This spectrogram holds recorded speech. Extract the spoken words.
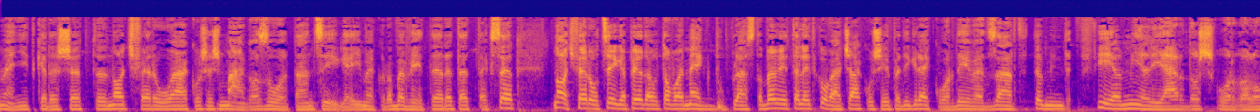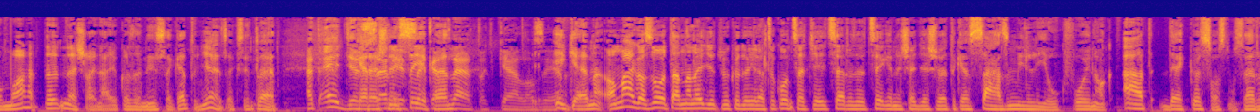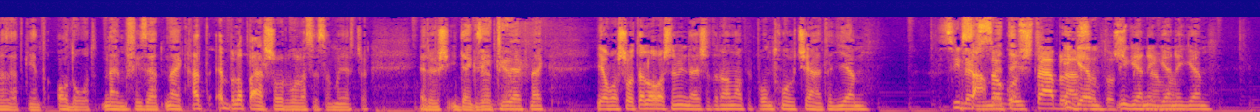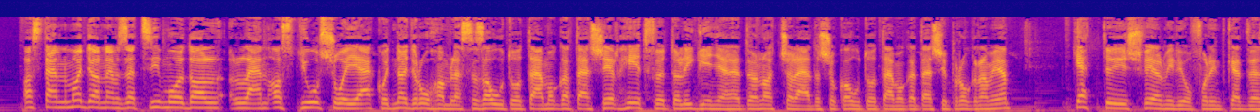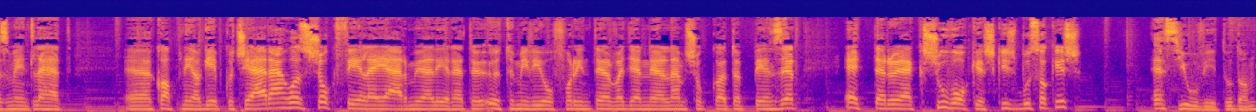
mennyit keresett Nagy Feró Ákos és Mága Zoltán cégei, mekkora bevételre tettek szert. Nagy Feró cége például tavaly megduplázta bevételét, Kovács Ákosé pedig rekord évet zárt, több mint fél milliárdos forgalommal. Hát ne sajnáljuk a zenészeket, ugye ezek szerint lehet Hát egyes keresni zenészeket szépen. lehet, hogy kell azért. igen, a Mága Zoltánnal együttműködő, illetve koncertjeit szervező cégen és egyesületeken 100 milliók folynak át, de közhasznú szervezetként adót nem fizetnek. Hát ebből a pár sorból azt hiszem, hogy ez csak erős idegzetűeknek javasolt elolvasni. Minden esetre a napi.hu csinált egy ilyen Színes, szagos, számvetést. táblázatos. Igen, igen, igen, igen. Aztán Magyar Nemzet címoldalán azt jósolják, hogy nagy roham lesz az autótámogatásért. Hétfőtől igényelhető a nagycsaládosok autótámogatási programja. 2,5 millió forint kedvezményt lehet eh, kapni a gépkocsi árához. Sokféle jármű elérhető 5 millió forintért, vagy ennél nem sokkal több pénzért. Egyterőek, suvok és kisbuszok is. SUV, tudom.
